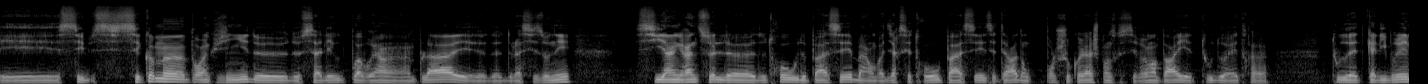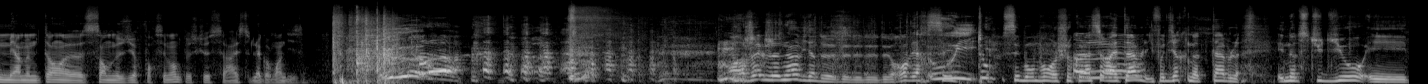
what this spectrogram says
et c'est comme euh, pour un cuisinier de, de saler ou de poivrer un, plat et de, l'assaisonner. S'il y a un grain de sel de, de trop ou de pas assez, ben on va dire que c'est trop, pas assez, etc. Donc pour le chocolat, je pense que c'est vraiment pareil et tout doit être, euh, tout doit être calibré, mais en même temps euh, sans mesure forcément, parce que ça reste de la gourmandise. Alors Jacques Genin vient de, de- de- de renverser tous ses bonbons au chocolat Oh sur la table. Il faut dire que notre table et notre studio est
